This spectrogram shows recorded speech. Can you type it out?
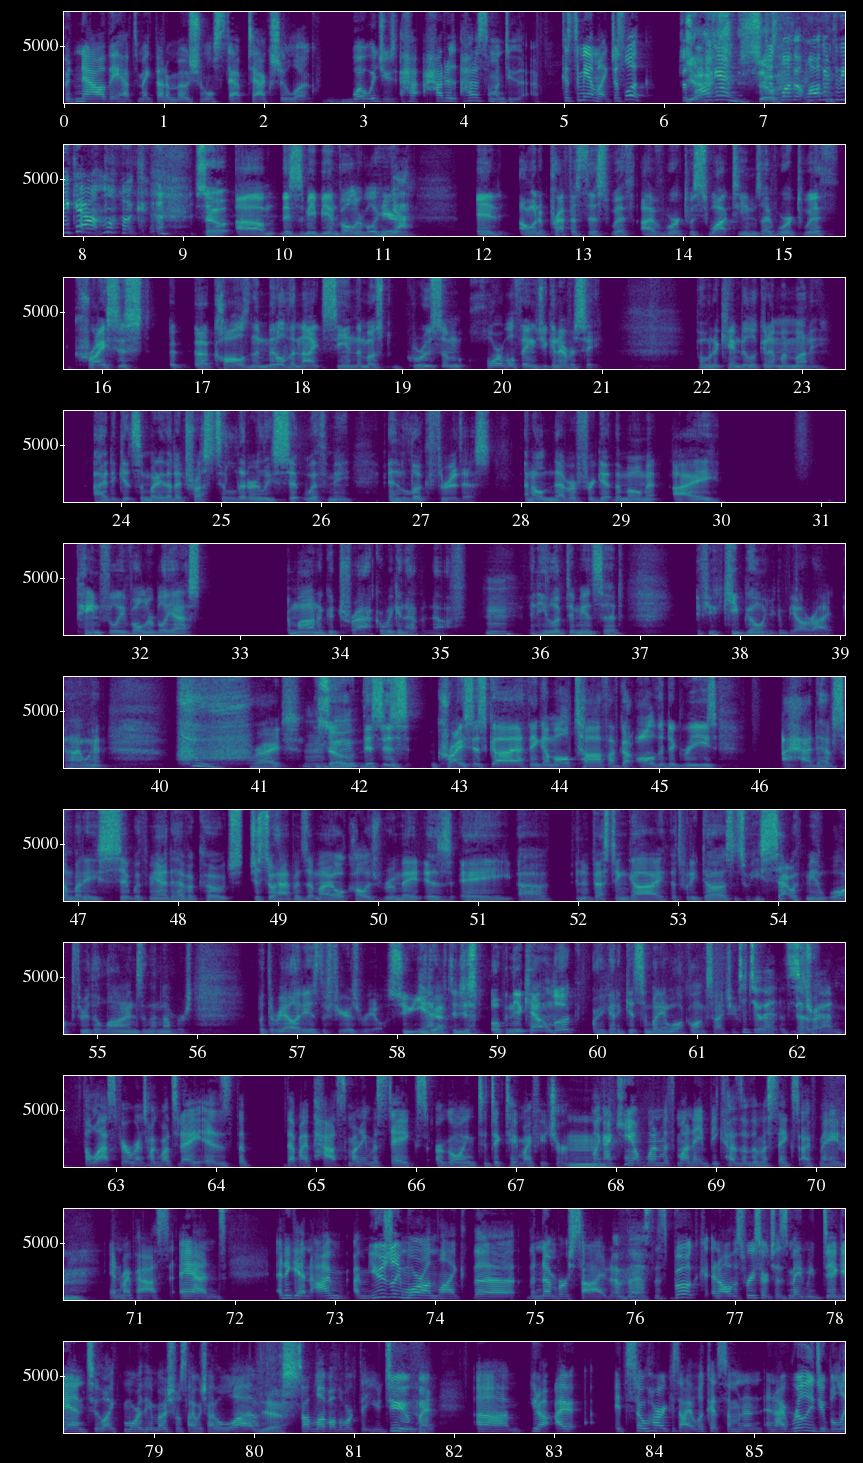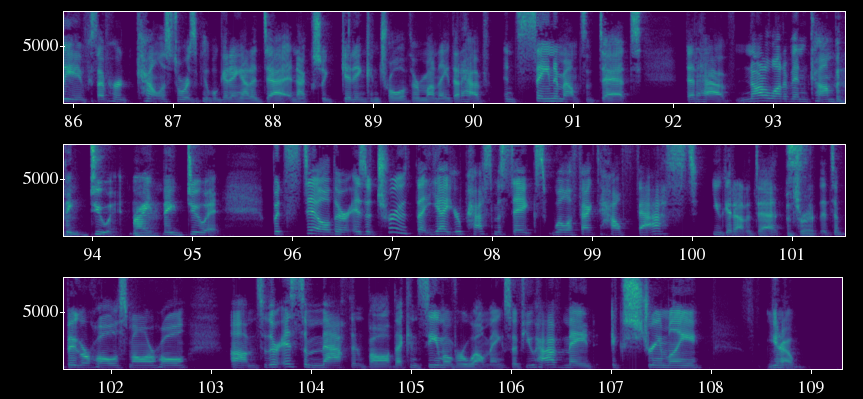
But now they have to make that emotional step to actually look. What would you, how, how, does, how does someone do that? Because to me, I'm like, just look. Just Yeah, log in. so- just log, log into the account and look. So um, this is me being vulnerable here. Yeah. And I want to preface this with I've worked with SWAT teams. I've worked with crisis uh, uh, calls in the middle of the night, seeing the most gruesome, horrible things you can ever see. But when it came to looking at my money, I had to get somebody that I trust to literally sit with me and look through this. And I'll never forget the moment I painfully, vulnerably asked, Am I on a good track? Are we going to have enough? And he looked at me and said, If you keep going, you're going to be all right. And I went, Whew, right? So this is crisis guy. I think I'm all tough. I've got all the degrees. I had to have somebody sit with me. I had to have a coach. Just so happens that my old college roommate is a uh, an investing guy. That's what he does. And so he sat with me and walked through the lines and the numbers. But the reality is the fear is real. So you either Yeah. have to just open the account and look, or you got to get somebody and walk alongside you. to do it. It's so That's right. good. The last fear we're going to talk about today is the that my past money mistakes are going to dictate my future. Like I can't win with money because of the mistakes I've made in my past. And and again, I'm I'm usually more on like the the number side of this. This book and all this research has made me dig into like more the emotional side, which I love. Yes. So I love all the work that you do, but um, you know, I it's so hard because I look at someone and, and I really do believe because I've heard countless stories of people getting out of debt and actually getting control of their money that have insane amounts of debt, that have not a lot of income, but they do it, right? They do it. But still, there is a truth that, yeah, your past mistakes will affect how fast you get out of debt. That's right. It's a bigger hole, a smaller hole. Um, so there is some math involved that can seem overwhelming. So if you have made extremely, you know,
